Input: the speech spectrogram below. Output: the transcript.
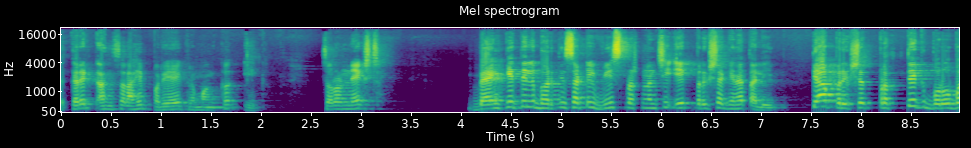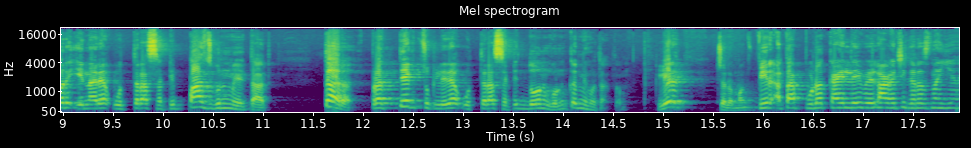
तर करेक्ट आन्सर आहे पर्याय क्रमांक एक. चलो नेक्स्ट बँकेतील भरतीसाठी वीस प्रश्नांची एक परीक्षा घेण्यात आली. त्या परीक्षेत प्रत्येक बरोबर येणाऱ्या उत्तरासाठी पाच गुण मिळतात. तर प्रत्येक चुकलेल्या उत्तरासाठी दोन गुण कमी होतात. क्लिअर चलो मग फिर आता पुढे काय लय वेळ लागायची गरज नाहीये.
